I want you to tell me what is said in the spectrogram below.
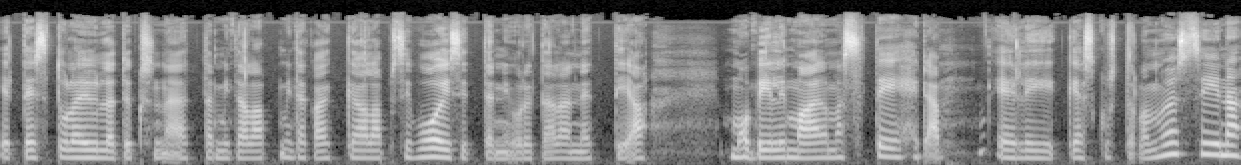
ettei se tule yllätyksenä, että mitä, mitä kaikkea lapsi voi sitten juuri tällä netti- ja mobiilimaailmassa tehdä. Eli keskustelu myös siinä,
